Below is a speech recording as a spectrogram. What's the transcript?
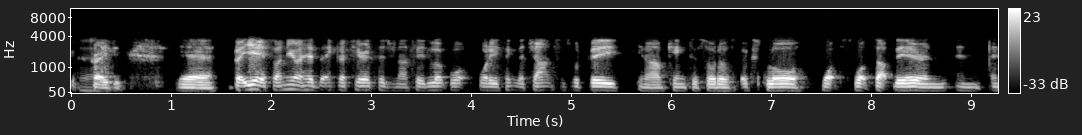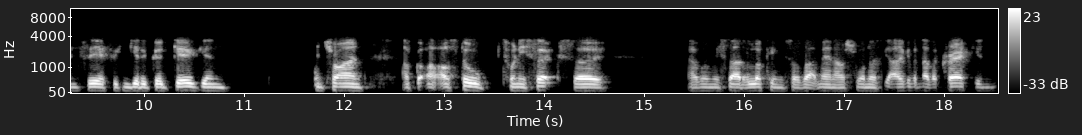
yeah. crazy. Yeah, but yes, I knew I had the English heritage, and I said, look, what what do you think the chances would be? You know, I'm keen to sort of explore what's what's up there and and and see if we can get a good gig and and try and. I've got. I was still 26, so uh, when we started looking. So I was like, man, I just want to give another crack and,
